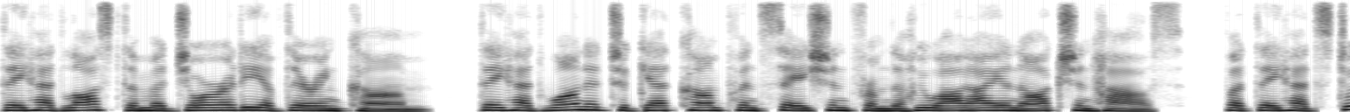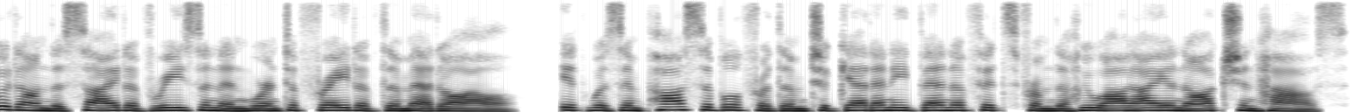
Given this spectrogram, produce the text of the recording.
they had lost the majority of their income. They had wanted to get compensation from the Huayun auction house, but they had stood on the side of reason and weren't afraid of them at all. It was impossible for them to get any benefits from the Huayun auction house.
